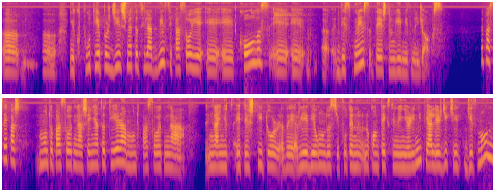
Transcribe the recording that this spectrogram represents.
një këputje e përgjithshme të cilat vijnë si pasoje e kollës, e dispnesë dhe e shtrëngimit në gjoks. Dhe pastaj mund të pasohet nga shenja të tjera, mund të pasohet nga nga një e teshtitur dhe rrjedhje hundës që futen në kontekstin e një riniti alergjik që gjithmonë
